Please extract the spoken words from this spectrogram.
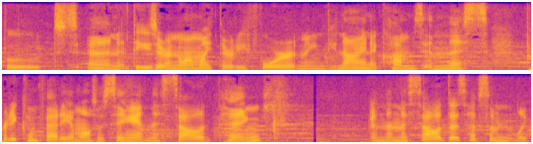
boots, and these are normally $34.99. It comes in this pretty confetti. I'm also seeing it in this solid pink. And then the solid does have some, like,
